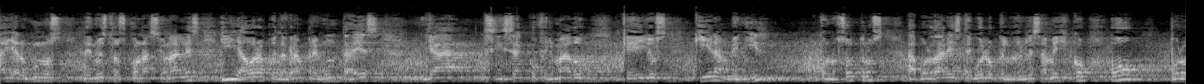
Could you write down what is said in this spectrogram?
hay algunos de nuestros conacionales y ahora pues la gran pregunta es ya si se han confirmado que ellos quieran venir con nosotros abordar este vuelo que los regresa a México o por,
